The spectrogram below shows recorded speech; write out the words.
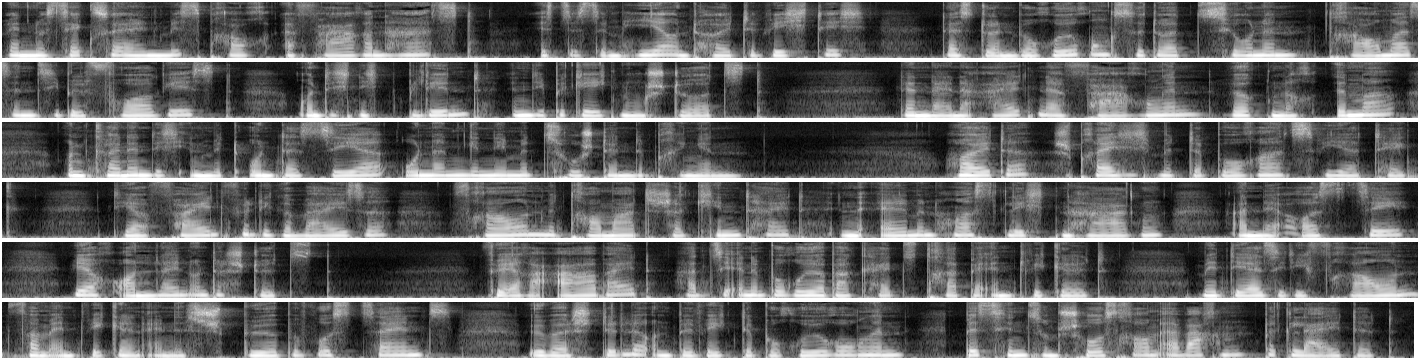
Wenn du sexuellen Missbrauch erfahren hast, ist es im Hier und heute wichtig, dass du in Berührungssituationen traumasensibel vorgehst und dich nicht blind in die Begegnung stürzt. Denn deine alten Erfahrungen wirken noch immer und können dich in mitunter sehr unangenehme Zustände bringen. Heute spreche ich mit Deborah Swiatek, die auf feinfühlige Weise Frauen mit traumatischer Kindheit in Elmenhorst-Lichtenhagen an der Ostsee wie auch online unterstützt. Für ihre Arbeit hat sie eine Berührbarkeitstreppe entwickelt, mit der sie die Frauen vom Entwickeln eines Spürbewusstseins über stille und bewegte Berührungen bis hin zum Schoßraumerwachen begleitet.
